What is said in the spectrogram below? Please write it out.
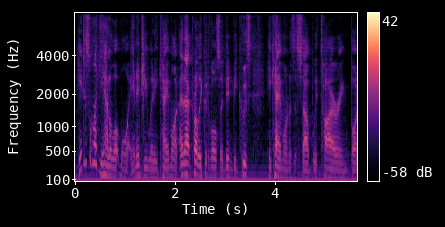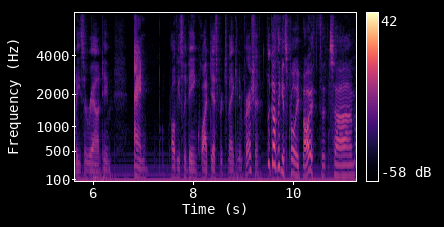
He just looked like he had a lot more energy when he came on, and that probably could have also been because he came on as a sub with tiring bodies around him, and obviously being quite desperate to make an impression. Look, I think it's probably both. That um,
